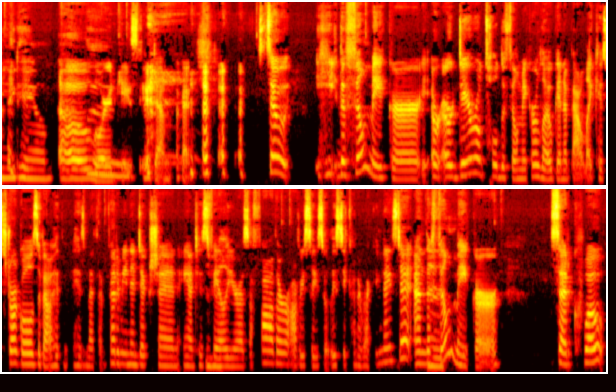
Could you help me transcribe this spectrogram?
need him. oh, Lord, So Casey. dumb. Okay. so he the filmmaker or, or Darrell told the filmmaker Logan about like his struggles, about his, his methamphetamine addiction and his Mhm. failure as a father, obviously. So at least he kind of recognized it. And the Mhm. filmmaker said, quote,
